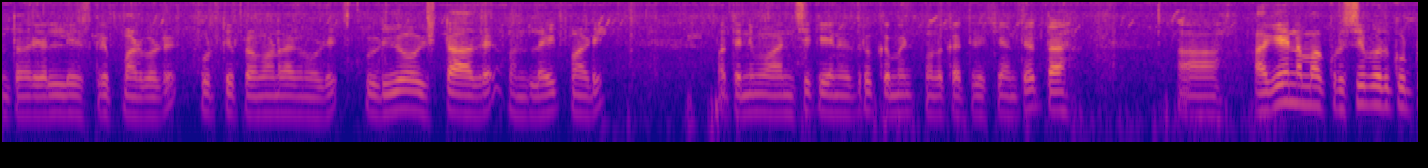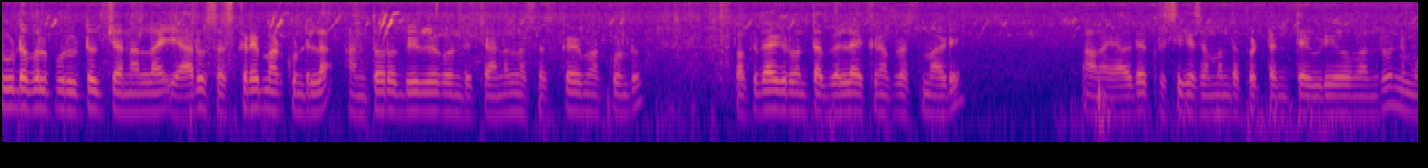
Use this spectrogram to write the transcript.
ಅಂತಂದರೆ ಎಲ್ಲಿ ಸ್ಕ್ರಿಪ್ಟ್ ಮಾಡಬೇಡ್ರಿ, ಪೂರ್ತಿ ಪ್ರಮಾಣದಾಗ ನೋಡಿ. ವಿಡಿಯೋ ಇಷ್ಟ ಆದರೆ ಒಂದು ಲೈಕ್ ಮಾಡಿ, ಮತ್ತು ನಿಮ್ಮ ಅನಿಸಿಕೆ ಏನಿದ್ರು ಕಮೆಂಟ್ ಮೂಲಕ ತಿಳಿಸಿ ಅಂತ ಹೇಳ್ತಾ ಹಾಗೆ ನಮ್ಮ ಕೃಷಿ ಬದುಕು ಟೂ ಡಬಲ್ ಫೋರ್ ಯೂಟ್ಯೂಬ್ ಚಾನಲ್ನ ಯಾರೂ ಸಬ್ಸ್ಕ್ರೈಬ್ ಮಾಡ್ಕೊಂಡಿಲ್ಲ, ಅಂಥವ್ರು ಬೇಗ ಒಂದು ಚಾನಲ್ನ ಸಬ್ಸ್ಕ್ರೈಬ್ ಮಾಡಿಕೊಂಡು ಪಕ್ಕದಾಗಿರುವಂಥ ಬೆಲ್ ಐಕನ್ನ ಪ್ರೆಸ್ ಮಾಡಿ. ಯಾವುದೇ ಕೃಷಿಗೆ ಸಂಬಂಧಪಟ್ಟಂತೆ ವಿಡಿಯೋ ಬಂದರೂ ನಿಮ್ಮ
